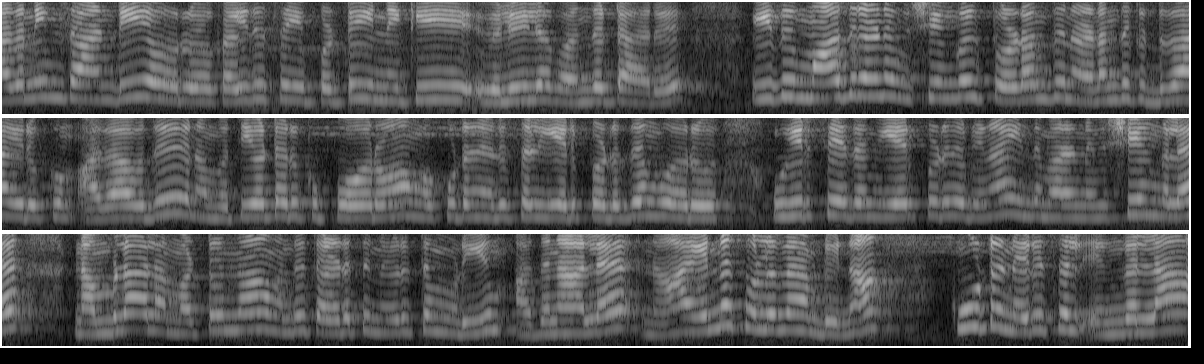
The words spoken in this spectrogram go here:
அதனையும் தாண்டி அவர் கைது செய்யப்பட்டு இன்னைக்கு வெளியில் வந்துட்டார். இது மாதிரியான விஷயங்கள் தொடர்ந்து நடந்துக்கிட்டு தான் இருக்கும். அதாவது நம்ம தியேட்டருக்கு போகிறோம் அங்கே கூட நெரிசல் ஏற்படுது அங்கே ஒரு உயிர் சேதம் ஏற்படுது அப்படின்னா இந்த மாதிரியான விஷயங்களை நம்மளால் மட்டும்தான் வந்து தடுத்து நிறுத்த முடியும். அதனால் நான் என்ன சொல்லுவேன் அப்படின்னா கூட்ட நெரிசல் எங்கெல்லாம்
